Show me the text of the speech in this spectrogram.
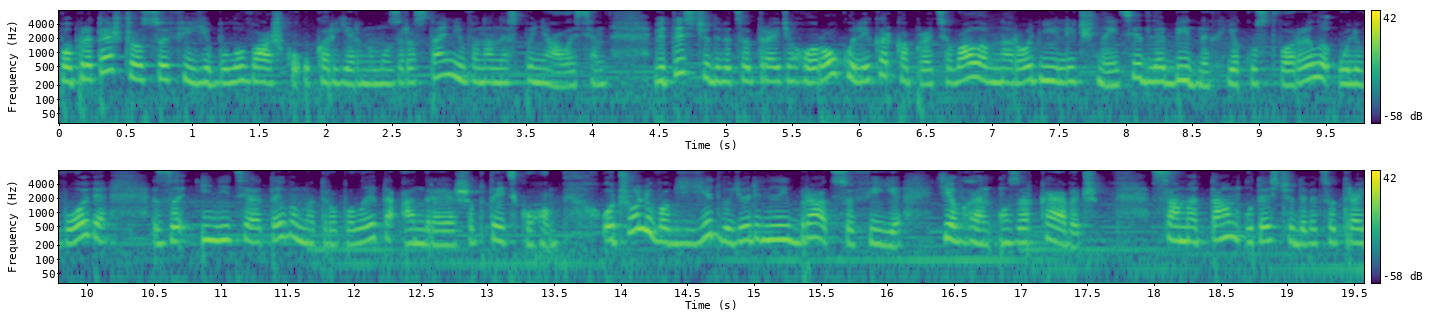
Попри те, що Софії було важко у кар'єрному зростанні, вона не спинялася. Від 1903 року лікарка працювала в народній лічниці для бідних, яку створили у Львові з ініціативи митрополита Андрея Шептицького. Очолював її двоюрідний брат Софії Євген Озаркевич. Саме там, у 1903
